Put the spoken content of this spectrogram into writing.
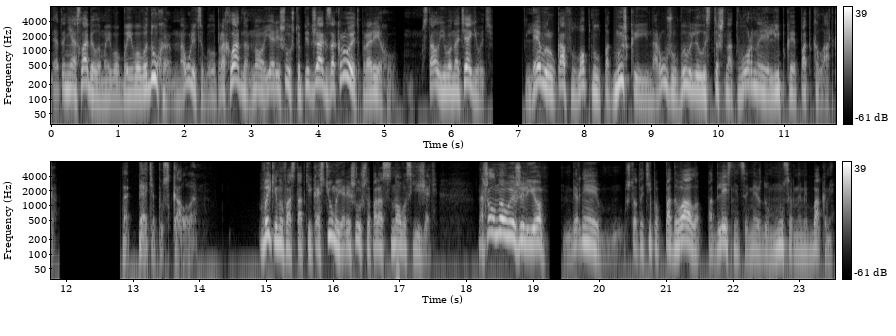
это не ослабило моего боевого духа. На улице было прохладно, но я решил, что пиджак закроет прореху. Стал его натягивать. Левый рукав лопнул под мышкой, и наружу вывалилась тошнотворная липкая подкладка. Опять опускалово. Выкинув остатки костюма, я решил, что пора снова съезжать. Нашел новое жилье, вернее, что-то типа подвала под лестницей между мусорными баками.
